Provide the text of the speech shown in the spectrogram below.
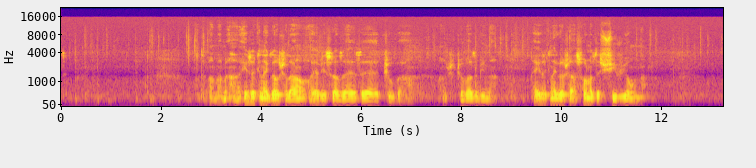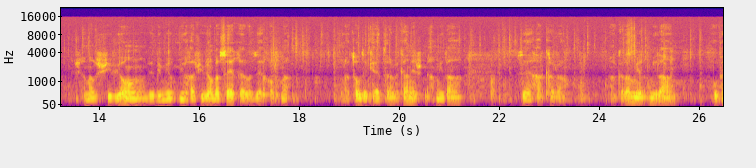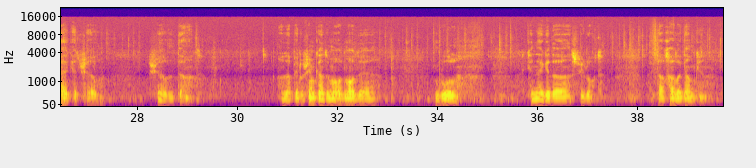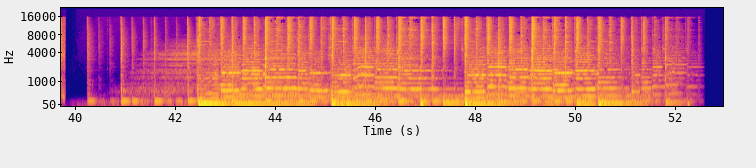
האיזה כנגדו של האוהב ישראל זה, זה תשובה, תשובה זה בינה. האיזה כנגדו של האסון זה שוויון. שאמר שוויון, ובמיוחד שוויון בשכל, זה חוכמה. רצון זה כתר, וכאן יש המילה, זה הכרה. הכרה מילה מובהקת של, של דעת. אז הפירושים כאן זה מאוד מאוד אה, בול כנגד הספירות. וכך הלאה גם כן.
